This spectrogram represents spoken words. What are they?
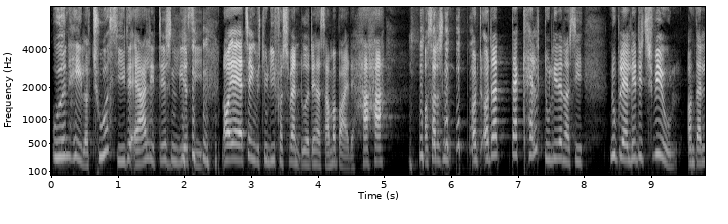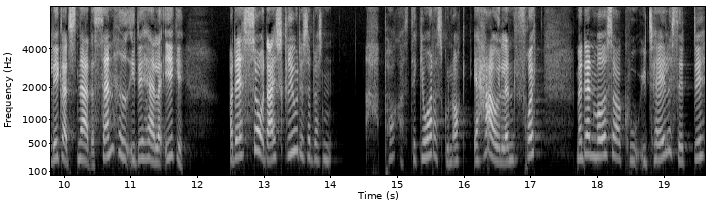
uden helt at turde sige det ærligt. Det er sådan lige at sige, nå ja, jeg tænkte, hvis du lige forsvandt ud af det her samarbejde, haha. Og så er der sådan, og, og der, der kaldte du lige den at sige, nu bliver jeg lidt i tvivl, om der ligger et snært af sandhed i det her eller ikke. Og da jeg så dig skrive det, så blev jeg sådan, ah, pokkers, det gjorde der sgu nok. Jeg har jo et eller andet frygt. Men den måde så at kunne i tale sætte det,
